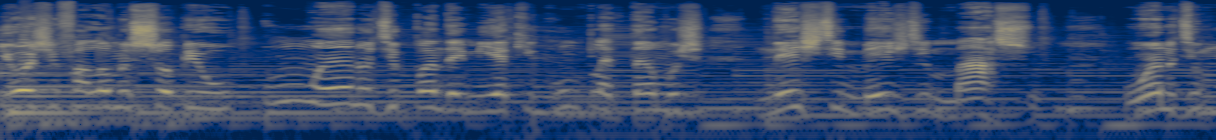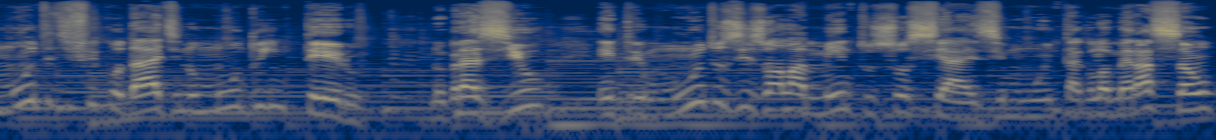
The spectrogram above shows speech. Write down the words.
E hoje falamos sobre o um ano de pandemia que completamos neste mês de março. Um ano de muita dificuldade no mundo inteiro. No Brasil, entre muitos isolamentos sociais e muita aglomeração,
